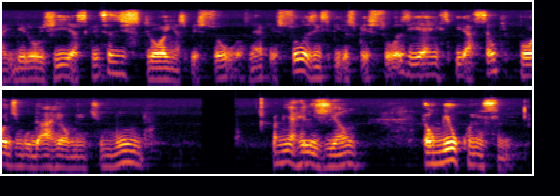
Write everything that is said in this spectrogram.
A ideologia, as crenças destroem as pessoas, né? pessoas inspiram as pessoas e é a inspiração que pode mudar realmente o mundo. A minha religião é o meu conhecimento.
